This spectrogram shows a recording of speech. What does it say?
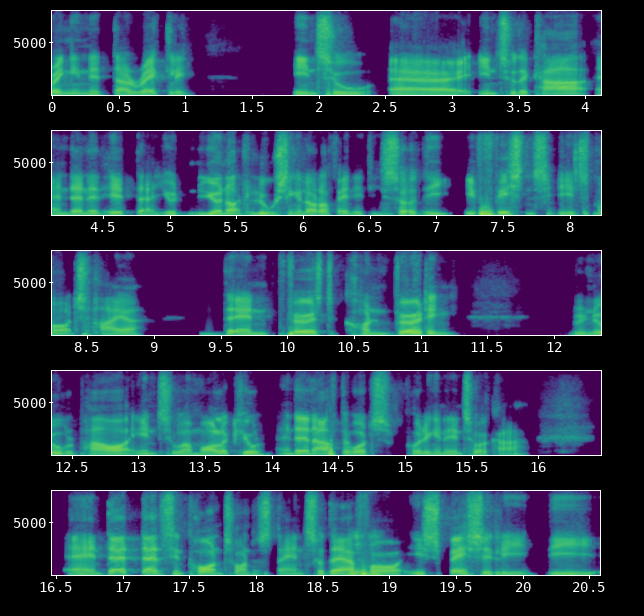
bringing it directly into uh, into the car and then it hit that you you're not losing a lot of energy. So the efficiency is much higher than first converting renewable power into a molecule and then afterwards putting it into a car and that that's important to understand so therefore mm-hmm. especially the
